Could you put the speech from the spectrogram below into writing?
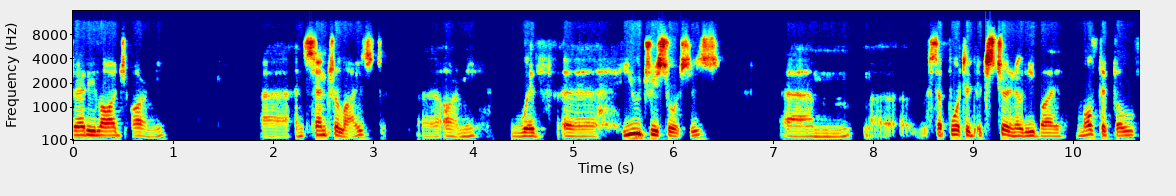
very large army uh, and centralized uh, army with uh, huge resources, um, uh, supported externally by multiple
